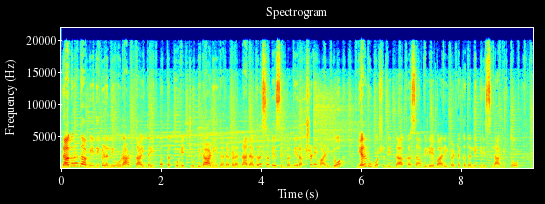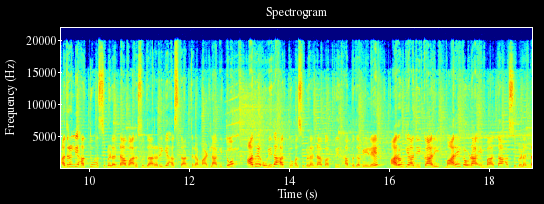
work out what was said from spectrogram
ನಗರದ ಬೀದಿಗಳಲ್ಲಿ ಓಡಾಡ್ತಾ ಇದ್ದ ಇಪ್ಪತ್ತಕ್ಕೂ ಹೆಚ್ಚು ಬಿಡಾಡಿ ದನಗಳನ್ನ ನಗರಸಭೆ ಸಿಬ್ಬಂದಿ ರಕ್ಷಣೆ ಮಾಡಿದ್ದು ಎರಡು ವರ್ಷದಿಂದ ಕಸ ವಿಲೇವಾರಿ ಘಟಕದಲ್ಲಿ ಇರಿಸಲಾಗಿತ್ತು. ಅದರಲ್ಲಿ ಹತ್ತು ಹಸುಗಳನ್ನ ವಾರಸುದಾರರಿಗೆ ಹಸ್ತಾಂತರ ಮಾಡಲಾಗಿತ್ತು. ಆದರೆ ಉಳಿದ ಹತ್ತು ಹಸುಗಳನ್ನ ಬಕ್ರೀದ್ ಹಬ್ಬದ ವೇಳೆ ಆರೋಗ್ಯಾಧಿಕಾರಿ ಮಾರೇಗೌಡ ಎಂಬಾತ ಹಸುಗಳನ್ನ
